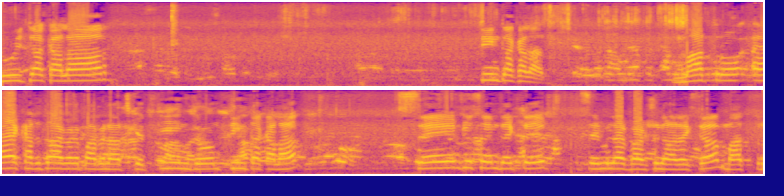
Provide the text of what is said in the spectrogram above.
দুইটা কালার তিনটা কালার। মাত্র এক হাজার টাকা করে পাবেন আজকে তিনজন, তিনটা কালার। সেম টু সেম দেখতে সিমিলার ভার্সন আর একটা মাত্র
